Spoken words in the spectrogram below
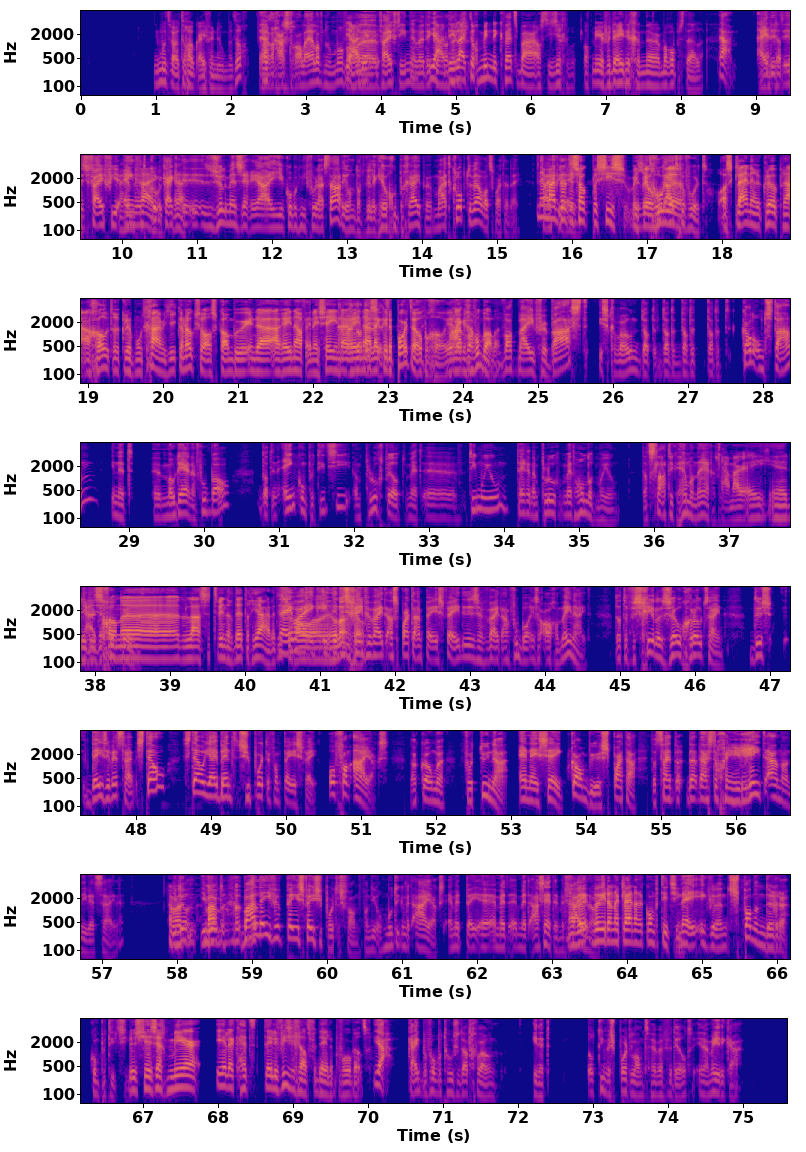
Die moeten we toch ook even noemen, toch? Ja, we gaan ze toch alle 11 noemen? Of Ja, alle die- 15? Weet ik ja, wat die lijkt toch minder kwetsbaar als die zich wat meer verdedigender mag opstellen. Nee, En dit is is 5-4-1. voor hem Het fijn, klo- Kijk, ja. eh, er zullen mensen zeggen, ja, hier kom ik niet voor naar het stadion. Dat wil ik heel goed begrijpen. Maar het klopte wel wat Sparta deed. Nee, maar dat 5-4-1. is ook precies weet je, hoe je uitgevoerd. als kleinere club naar een grotere club moet gaan. Weet je, je kan ook zoals Cambuur in de arena of NEC in de Ja, maar arena lekker het. de porten opengooien. Maar lekker gaan voetballen. Wat mij verbaast is gewoon dat, dat, het, dat, het, dat het kan ontstaan in het eh, moderne voetbal. Dat in één competitie een ploeg speelt met eh 10 miljoen tegen een ploeg met 100 miljoen. Dat slaat natuurlijk helemaal nergens op. Ja, maar hey, eh, dit Ja, is van eh, de laatste 20, 30 jaar. Dat is nee, maar al, ik, eh, ik- heel dit is zo. geen verwijt aan Sparta en PSV. Dit is een verwijt aan voetbal in zijn algemeenheid. Dat de verschillen zo groot zijn. Dus deze wedstrijd. Stel, stel jij bent supporter van PSV of van Ajax. Dan komen Fortuna, NEC, Cambuur, Sparta. Dat zijn, daar is toch geen reet aan aan die wedstrijden? Je je maar- wilt- waar wa- leven PSV-supporters van? Van die ontmoetingen met Ajax en met, P, eh, met, eh, met AZ en met Nou, wil, Feyenoord. wil je dan een kleinere competitie? Nee, ik wil een spannendere competitie. Dus je zegt meer eerlijk het televisiegeld verdelen bijvoorbeeld. Ja, kijk bijvoorbeeld hoe ze dat gewoon in het ultieme sportland hebben verdeeld in Amerika.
